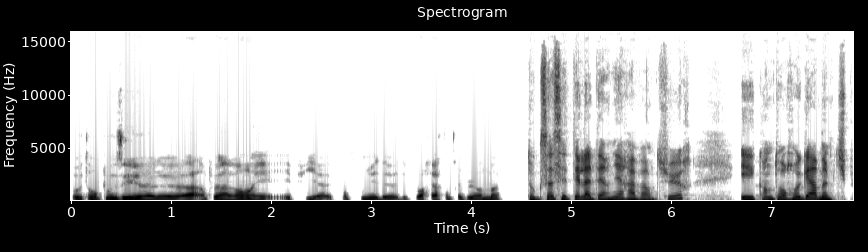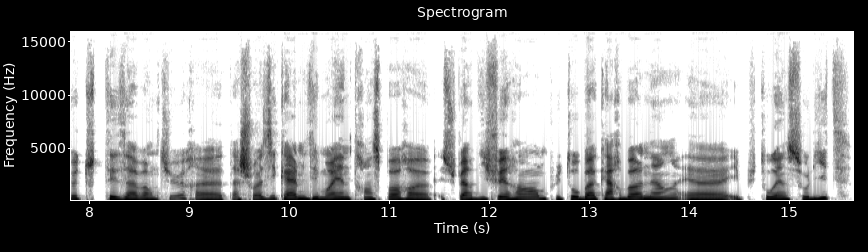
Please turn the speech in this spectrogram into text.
autant poser euh, un peu avant et, puis euh, continuer de, pouvoir faire ton trip le lendemain. Donc ça, c'était la dernière aventure. Et quand on regarde un petit peu toutes tes aventures, tu as choisi quand même des moyens de transport super différents, plutôt bas carbone hein, et plutôt insolites.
